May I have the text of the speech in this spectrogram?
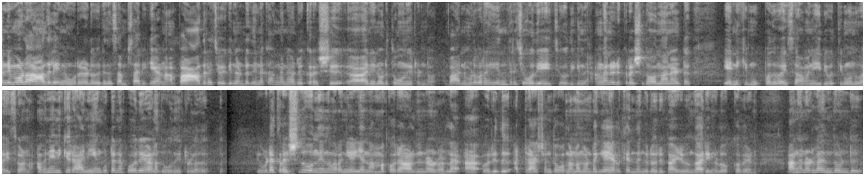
അനിമോൾ ആദിലെ നൂറയോട് ഇരുന്ന് സംസാരിക്കുകയാണ്. അപ്പോൾ ആദില ചോദിക്കുന്നുണ്ട് നിനക്ക് അങ്ങനെ ഒരു ക്രഷ് അനിനോട് തോന്നിയിട്ടുണ്ടോ? അപ്പോൾ അനിമോൾ പറയും എന്തൊരു ചോദ്യമായി ചോദിക്കുന്നത് അങ്ങനെ ഒരു ക്രഷ് തോന്നാനായിട്ട് എനിക്ക് മുപ്പത് വയസ്സും അവന് ഇരുപത്തിമൂന്ന് വയസ്സുമാണ്. അവൻ എനിക്കൊരു അനിയൻകുട്ടനെ പോലെയാണ് തോന്നിയിട്ടുള്ളത്. ഇവിടെ ക്രഷ് തോന്നിയെന്ന് പറഞ്ഞു കഴിഞ്ഞാൽ നമുക്ക് ഒരാളിനോടുള്ള ഒരു ഒരിത് അട്രാക്ഷൻ തോന്നണമെന്നുണ്ടെങ്കിൽ അയാൾക്ക് എന്തെങ്കിലും ഒരു കഴിവും കാര്യങ്ങളും ഒക്കെ വേണം. അങ്ങനെയുള്ള എന്തുണ്ട്?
